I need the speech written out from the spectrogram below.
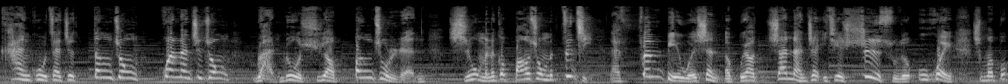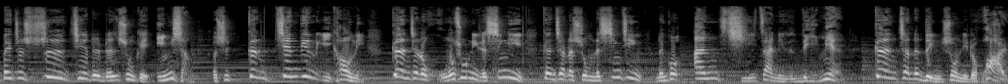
看顾在这当中患难之中软弱需要帮助的人，使我们能够保守我们自己，来分别为圣，而不要沾染这一切世俗的污秽。什么不被这世界的人数给影响，而是更坚定的依靠你，更加的活出你的心意，更加的使我们的心境能够安息在你的里面，更加的领受你的话语，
